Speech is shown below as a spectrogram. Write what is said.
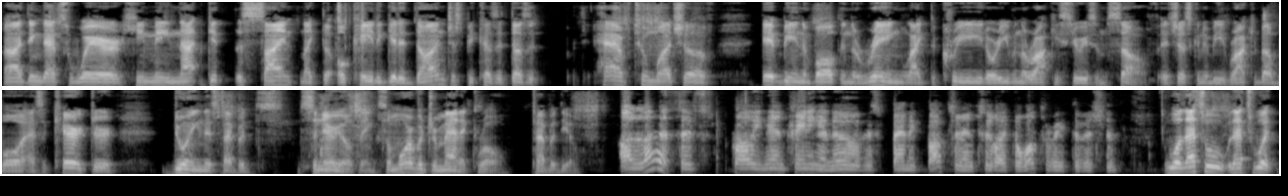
I think that's where he may not get the sign, like the okay to get it done, just because it doesn't have too much of it being involved in the ring like the Creed or even the Rocky series himself. It's just going to be Rocky Balboa as a character doing this type of scenario thing. So more of a dramatic role type of deal. Unless it's probably him training a new Hispanic boxer into like the welterweight division. Well, that's what that's what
